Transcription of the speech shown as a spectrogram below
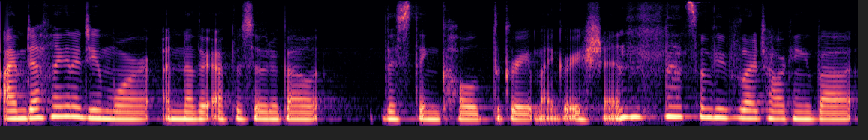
I'm definitely going to do more another episode about this thing called the Great Migration that some people are talking about.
